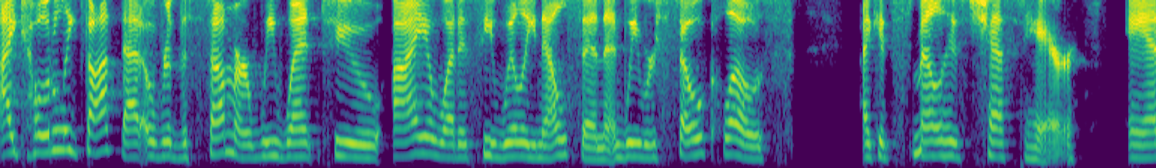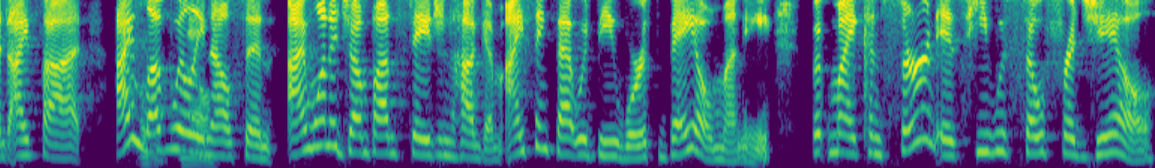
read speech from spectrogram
I totally thought that over the summer. We went to Iowa to see Willie Nelson, and we were so close. I could smell his chest hair. And I thought, I oh, love Willie no. Nelson. I want to jump on stage and hug him. I think that would be worth bail money. But my concern is he was so fragile.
